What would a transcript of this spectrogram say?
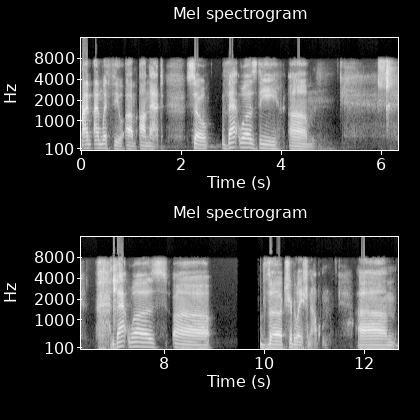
I'm I'm with you um on that. So that was the um that was uh the Tribulation album. Um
